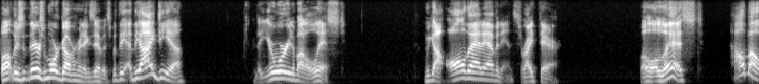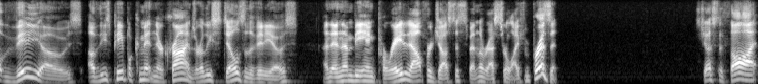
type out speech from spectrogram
Well, there's there's more government exhibits, but the the idea that you're worried about a list, we got all that evidence right there. Well, a list. How about videos of these people committing their crimes, or at least stills of the videos, and then them being paraded out for justice, spend the rest of their life in prison? It's just a thought.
